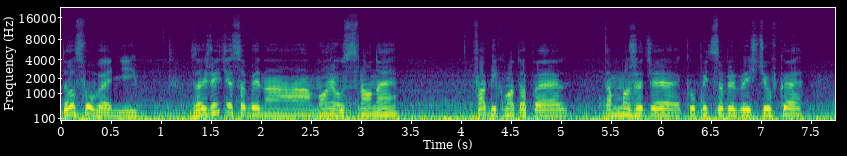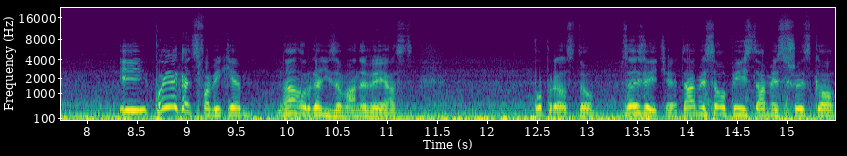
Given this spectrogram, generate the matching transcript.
do Słowenii. Zajrzyjcie sobie na moją stronę fabikmoto.pl Tam możecie kupić sobie wyjściówkę i pojechać z Fabikiem na organizowany wyjazd. Po prostu. Zajrzyjcie. Tam jest opis, tam jest wszystko.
